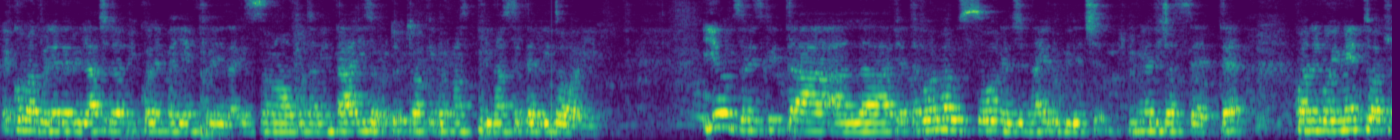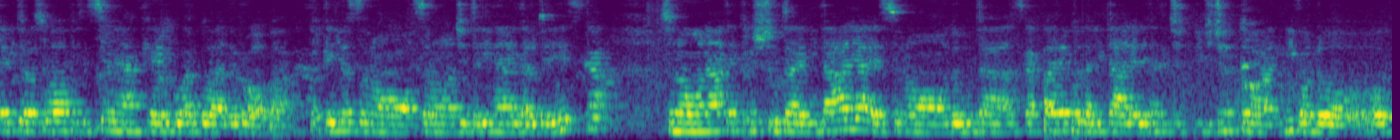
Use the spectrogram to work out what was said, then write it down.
e come quelle del rilancio della piccola e media impresa che sono fondamentali soprattutto anche per, per i nostri territori. Io mi sono iscritta alla piattaforma Rousseau nel gennaio 2017 quando il movimento ha chiarito la sua posizione anche riguardo all'Europa, perché io sono, sono una cittadina italo-tedesca, sono nata e cresciuta in Italia e sono dovuta scappare poi dall'Italia all'età di 18 anni quando ho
